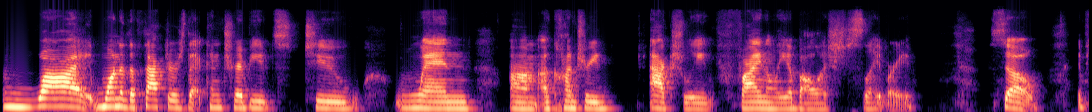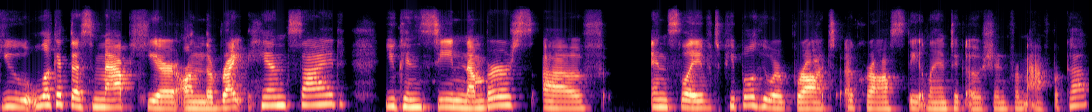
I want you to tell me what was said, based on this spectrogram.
why one of the factors that contributes to when um, a country actually finally abolished slavery. So if you look at this map here on the right hand side, you can see numbers of enslaved people who were brought across the Atlantic Ocean from Africa.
